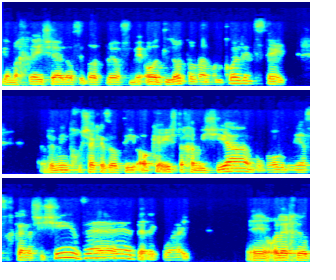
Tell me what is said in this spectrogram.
גם אחרי שהיה לו סדרת פלייאוף מאוד לא טובה מול גולדן סטייט, ומין תחושה כזאת, אוקיי, יש את החמישייה, ברוגדון יהיה השחקן השישי, ודרק ווייט אה, הולך להיות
